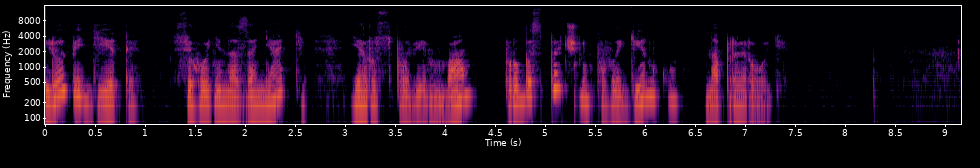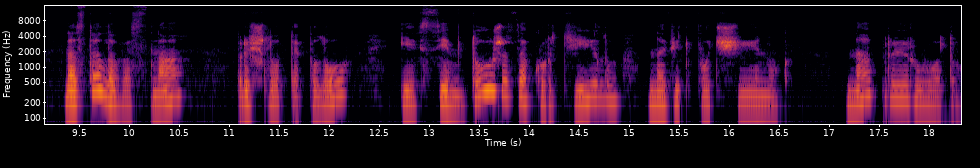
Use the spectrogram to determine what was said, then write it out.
Любі діти, сьогодні на занятті я розповім вам про безпечну поведінку на природі. Настала весна, прийшло тепло, і всім дуже закортіло на відпочинок, на природу.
